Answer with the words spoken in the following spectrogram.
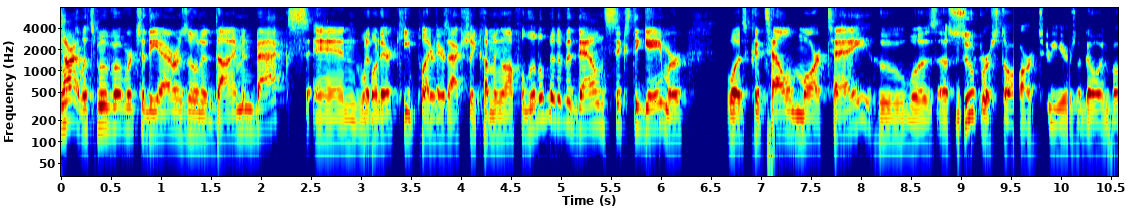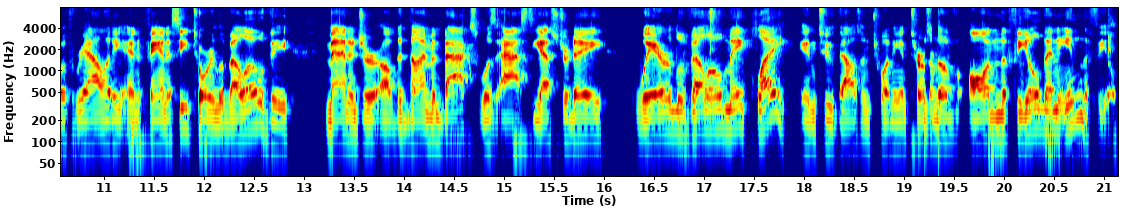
All right, let's move over to the Arizona Diamondbacks, and one of their key players actually coming off a little bit of a down 60 gamer was Ketel Marte, who was a superstar two years ago in both reality and fantasy. Torey Lovullo, the manager of the Diamondbacks, was asked yesterday where Lovullo may play in 2020 in terms of on the field and in the field.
